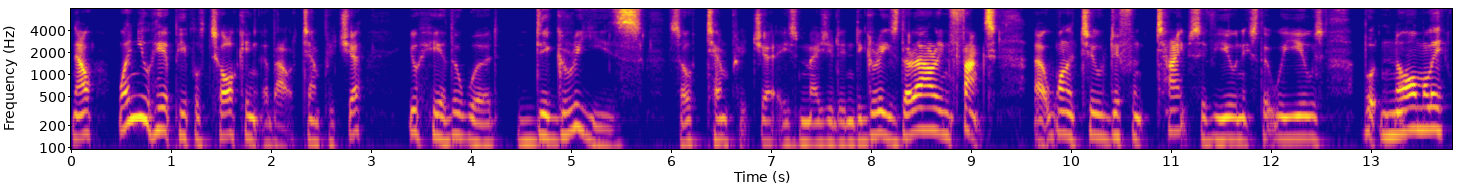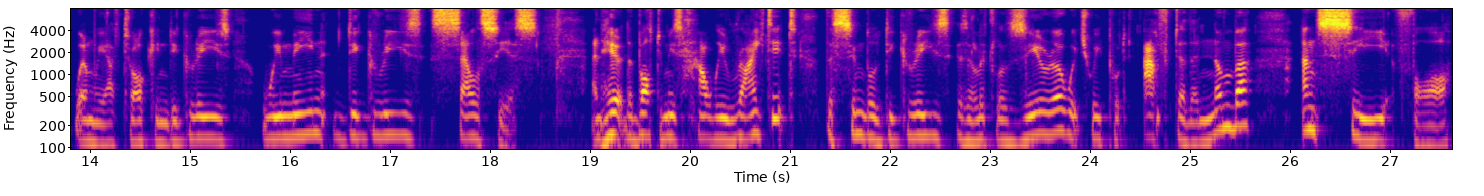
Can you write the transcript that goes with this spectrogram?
Now when you hear people talking about temperature you hear the word degrees so temperature is measured in degrees. There are in fact uh, one or two different types of units that we use but normally when we are talking degrees we mean degrees Celsius and here at the bottom is how we write it. The symbol degrees is a little zero which we put after the number and C for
